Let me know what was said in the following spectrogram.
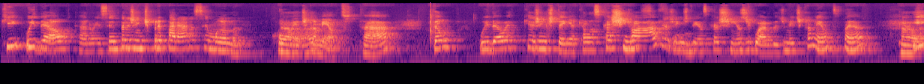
que o ideal, Carmen, é sempre a gente preparar a semana com tá. o medicamento, tá? Então, o ideal é que a gente tenha aquelas caixinhas, ah, que a gente tem as caixinhas de guarda de medicamentos, né? Tá. E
